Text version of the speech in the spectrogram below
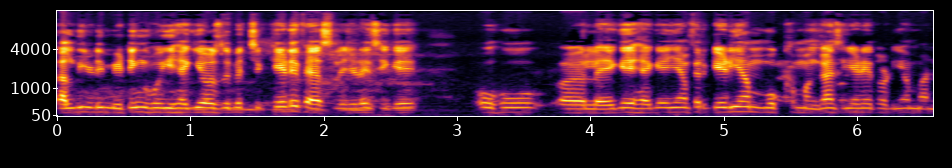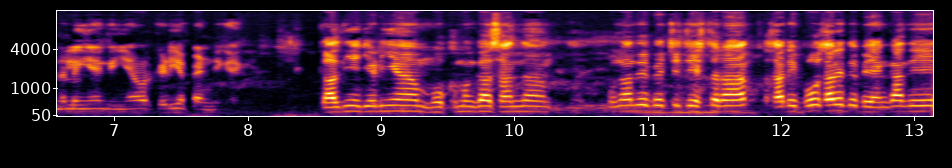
ਕੱਲ ਦੀ ਜਿਹੜੀ ਮੀਟਿੰਗ ਹੋਈ ਹੈਗੀ ਆ, ਉਸ ਦੇ ਵਿੱਚ ਕਿਹੜੇ ਫੈਸਲੇ ਜਿਹੜੇ ਸੀਗੇ? ਉਹ ਲਏ ਗਏ ਹੈਗੇ ਜਾਂ ਫਿਰ ਕਿਹੜੀਆਂ ਮੁੱਖ ਮੰਗਾਂ ਸੀ ਜਿਹੜੀਆਂ ਤੁਹਾਡੀਆਂ ਮੰਨ ਲਈਆਂ ਗਈਆਂ ਔਰ ਕਿਹੜੀਆਂ ਪੈਂਡਿੰਗ ਹੈਗੀਆਂ? ਕੱਲ੍ਹ ਦੀਆਂ ਜਿਹੜੀਆਂ ਮੁੱਖ ਮੰਗਾਂ ਸਨ, ਉਹਨਾਂ ਦੇ ਵਿੱਚ ਜਿਸ ਤਰ੍ਹਾਂ ਸਾਡੇ ਬਹੁਤ ਸਾਰੇ ਦਿਵਿਆਂਗਾਂ ਦੇ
